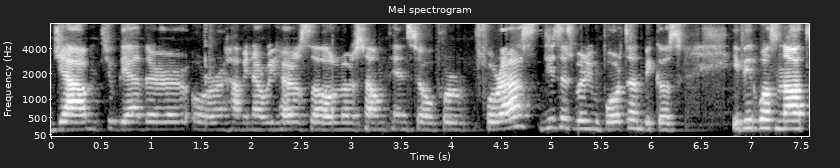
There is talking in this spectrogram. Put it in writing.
jam together or having a rehearsal or something. So for for us, this is very important because if it was not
